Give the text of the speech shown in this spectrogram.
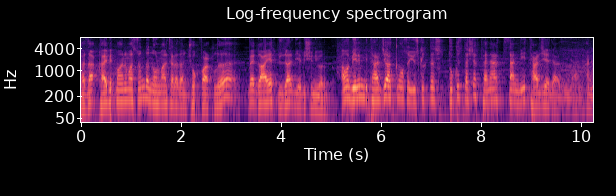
Kaza kaybetme animasyonu da normal taradan çok farklı ve gayet güzel diye düşünüyorum. Ama benim bir tercih hakkım olsa 149 taşa Fener Sendi'yi tercih ederdim yani. Hani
